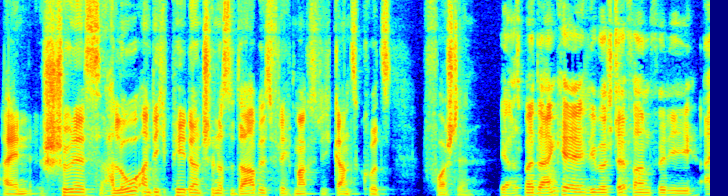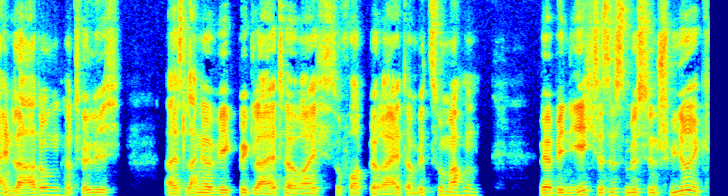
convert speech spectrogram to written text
ein schönes Hallo an dich, Peter, und schön, dass du da bist. Vielleicht magst du dich ganz kurz vorstellen. Ja, erstmal danke, lieber Stefan, für die Einladung. Natürlich als langer Wegbegleiter war ich sofort bereit, da mitzumachen. Wer bin ich? Das ist ein bisschen schwierig,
